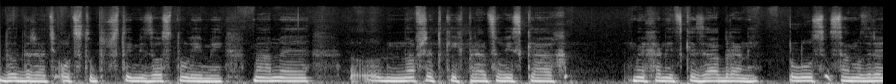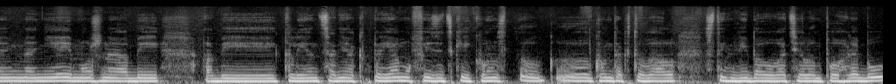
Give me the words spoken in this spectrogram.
dodržať odstup s tými zosnulými. Máme na všetkých pracoviskách mechanické zábrany. Plus samozrejme nie je možné, aby, aby klient sa nejak priamo fyzicky kontaktoval s tým vybavovateľom pohrebu.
